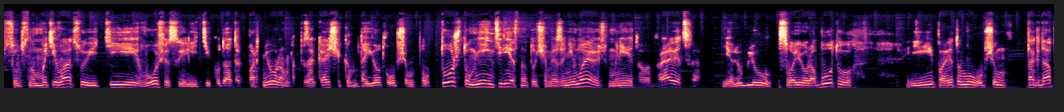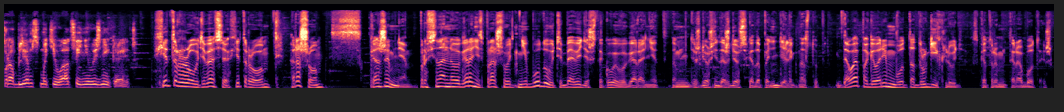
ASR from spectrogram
собственно, мотивацию идти в офис или идти куда-то к партнерам, к заказчикам дает, в общем, ну, то, что мне интересно, то, чем я занимаюсь, мне это нравится. Я люблю свою работу, и поэтому, в общем, тогда проблем с мотивацией не возникает. Хитро у тебя все, хитро. Хорошо. Скажи мне, профессиональное выгорание спрашивать не буду. У тебя, видишь, такое выгорание. Ты там ждешь, не дождешься, когда понедельник наступит. Давай поговорим вот о других людях, с которыми ты работаешь.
